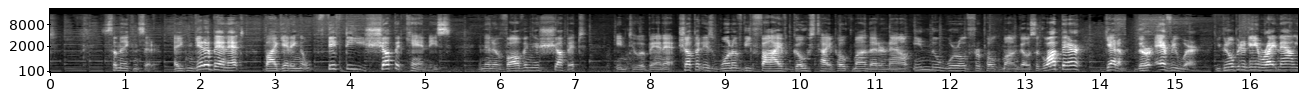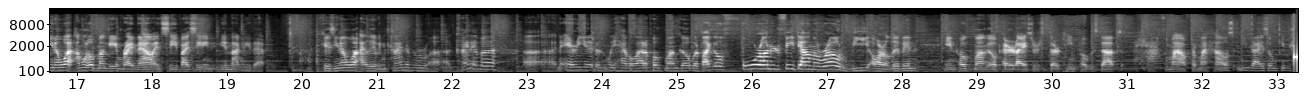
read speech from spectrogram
Something to consider. Now you can get a Banette by getting 50 Shuppet candies, and then evolving a Shuppet into a Banette. Shuppet is one of the five Ghost-type Pokemon that are now in the world for Pokemon Go, so go out there, get them. They're everywhere. You can open your game right now. You know what? I'm going to open my game right now and see if I see any. I'm not going to do that because you know what? I live in kind of a uh, kind of a uh, an area that doesn't really have a lot of Pokemon Go. But if I go 400 feet down the road, we are living in Pokemon Go Paradise. There's 13 Pokestops half a mile from my house, and you guys don't give a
